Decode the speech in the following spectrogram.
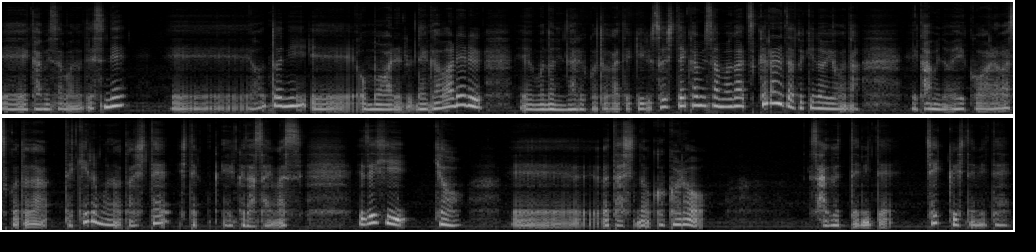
え、神様のですね、えー、本当に、えー、思われる願われるものになることができる。そして神様が作られた時のような神の栄光を表すことができるものとしてしてくださいます。ぜひ今日、え私の心を探ってみてチェックしてみて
